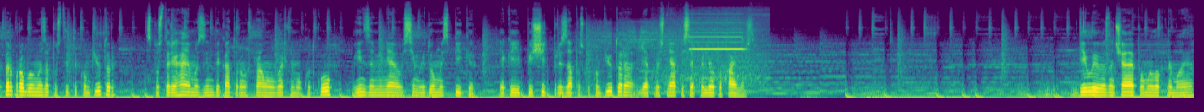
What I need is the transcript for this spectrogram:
Тепер пробуємо запустити комп'ютер. Спостерігаємо за індикатором в правому верхньому кутку. Він заміняє усім відомий спікер, який пищить при запуску комп'ютера, як русня після прильоту Хаймерс. Білий означає помилок немає.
